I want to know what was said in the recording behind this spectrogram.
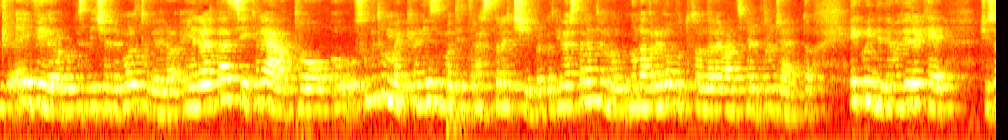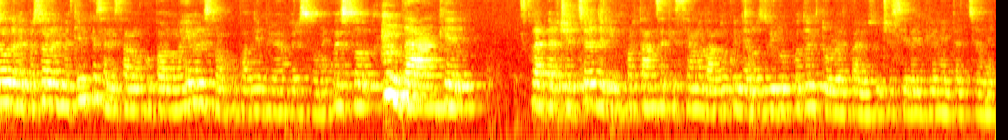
è vero quello che si dice, è molto vero. In realtà si è creato subito un meccanismo di trust reciproco, diversamente non, non avremmo potuto andare avanti nel progetto. E quindi devo dire che ci sono delle persone del mio team che se ne stanno occupando, ma io me ne sto occupando in prima persona. Questo dà anche la percezione dell'importanza che stiamo dando quindi allo sviluppo del tool e poi alla successiva implementazione.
